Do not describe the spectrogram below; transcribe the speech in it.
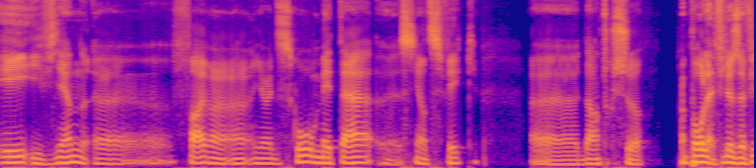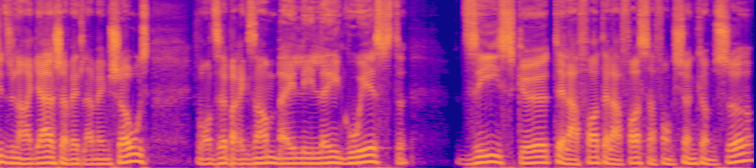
et ils viennent euh, faire un, discours méta-scientifique euh, dans tout ça. Pour la philosophie du langage, ça va être la même chose. Ils vont dire, par exemple, ben, les linguistes disent que telle affaire, telle affaire, ça fonctionne comme ça.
